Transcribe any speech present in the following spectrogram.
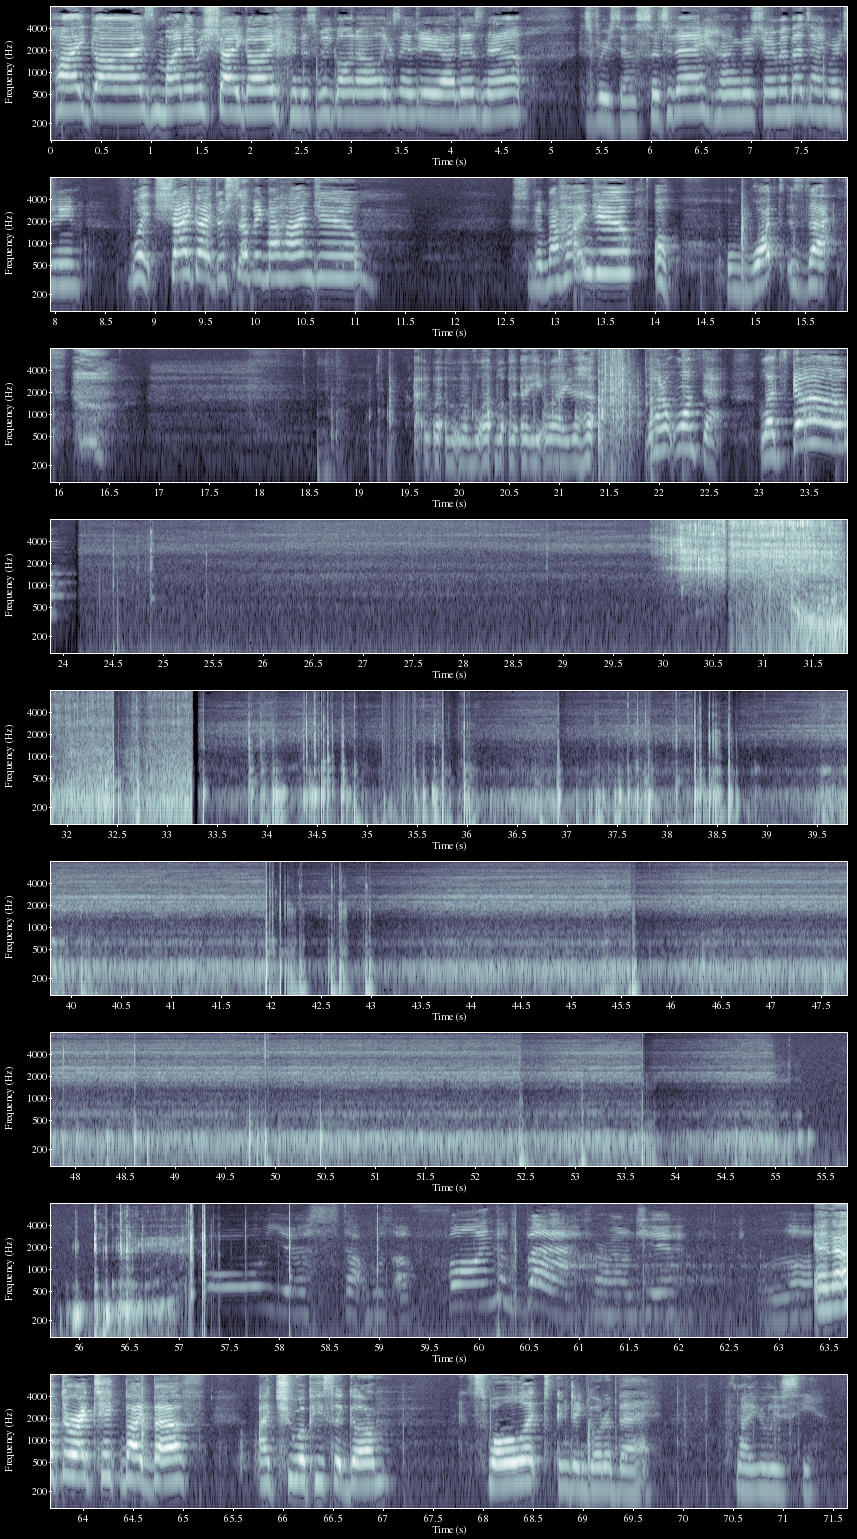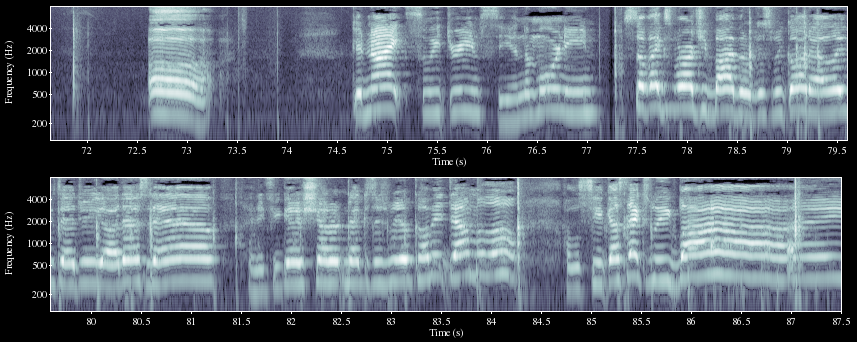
Hi guys, my name is Shy Guy, and this week on Alexandrea does now is freestyle. So today I'm going to show you my bedtime routine. Wait, Shy Guy, there's something behind you. Something behind you. Oh, what is that? I don't want that. Let's go. Oh yes, that was a fun bath around here. And after I take my bath, I chew a piece of gum, swallow it, and then go to bed. My Lucy. Oh. Good night, sweet dreams. See you in the morning. So thanks for watching Bible this week on Alexandrea now. And if you're gonna shout out next this video, comment down below. I will see you guys next week. Bye.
